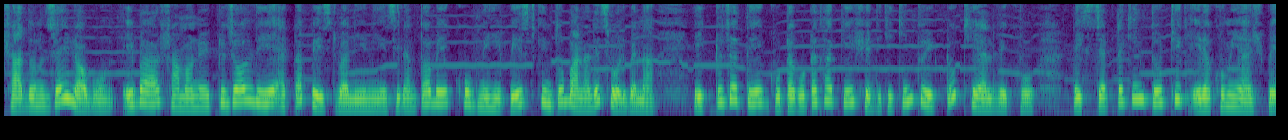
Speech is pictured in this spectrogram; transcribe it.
স্বাদ অনুযায়ী লবণ। এবার সামান্য একটু জল দিয়ে একটা পেস্ট বানিয়ে নিয়েছিলাম। তবে খুব মিহি পেস্ট কিন্তু বানালে চলবে না। একটু যাতে গোটা গোটা থাকে সেদিকে কিন্তু একটু খেয়াল রেখো। টেক্সচারটা কিন্তু ঠিক এরকমই আসবে।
